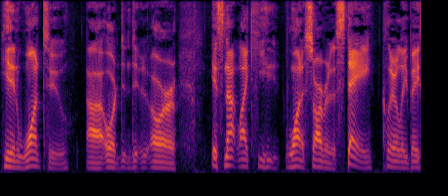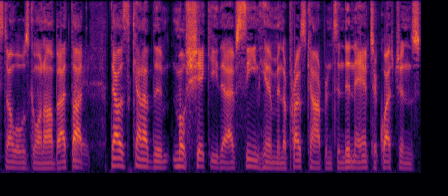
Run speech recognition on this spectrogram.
he didn't want to, uh, or or it's not like he wanted Sarver to stay. Clearly, based on what was going on, but I thought right. that was kind of the most shaky that I've seen him in the press conference and didn't answer questions.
